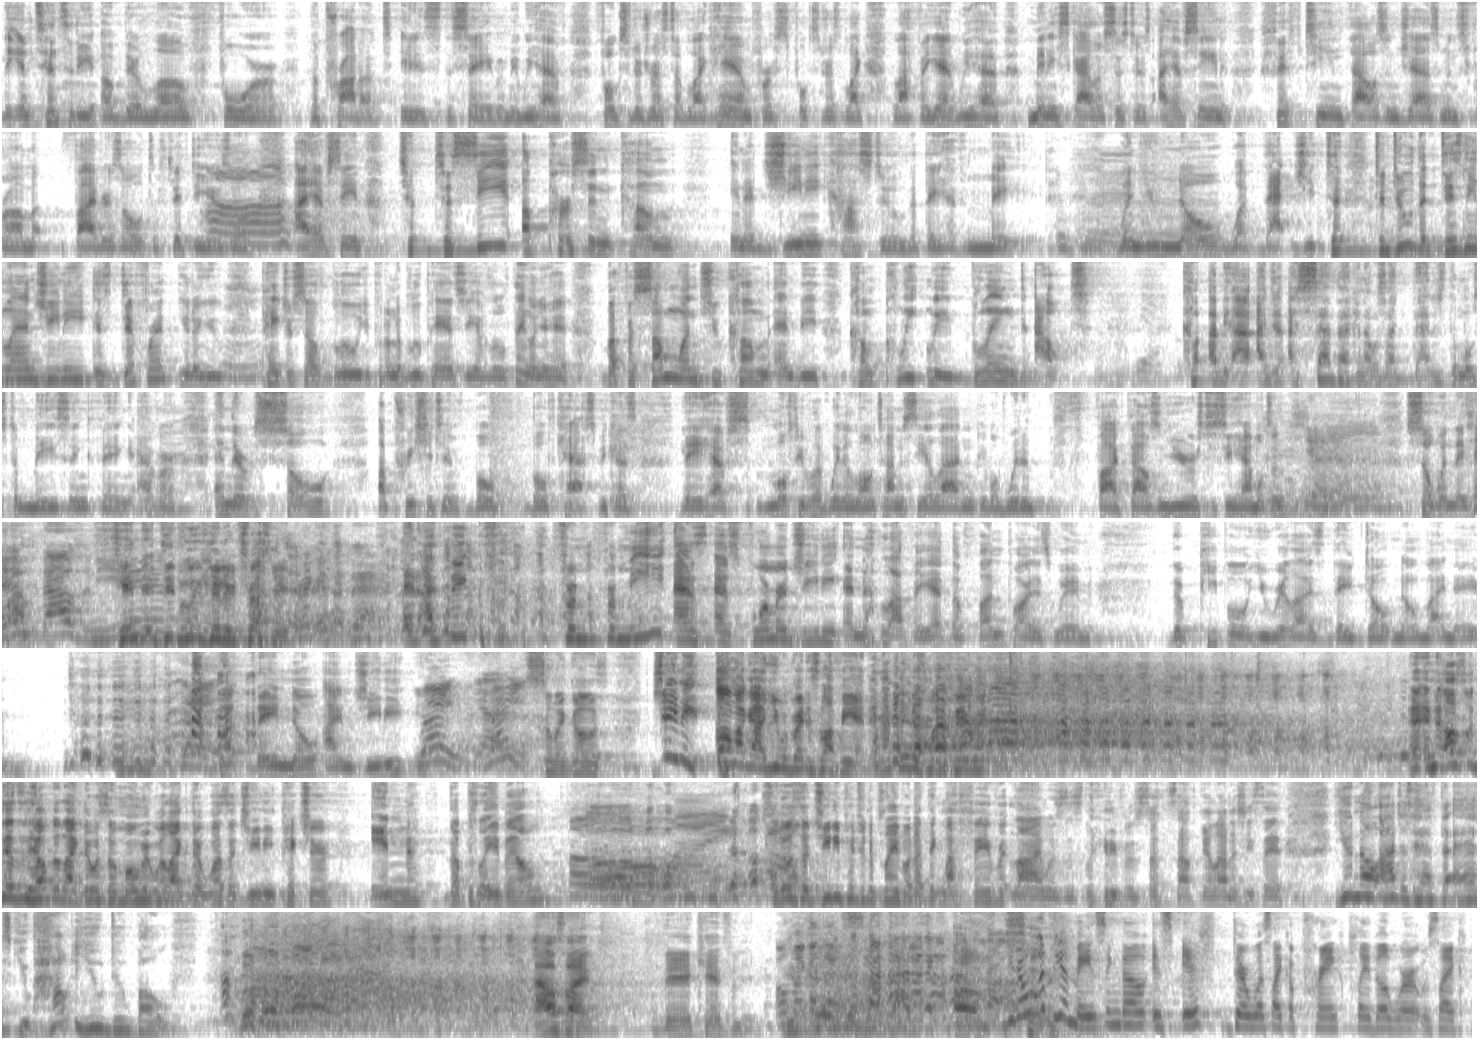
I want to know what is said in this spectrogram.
the intensity of their love for the product is the same. I mean, we have folks that are dressed up like Ham, first folks that are dressed up like Lafayette. We have many Schuyler sisters. I have seen 15,000 Jasmines from five years old to 50 years old. I have seen, to, to see a person come in a genie costume that they have made mm-hmm. when you know what that genie to, to do the disneyland genie is different. You know you mm-hmm. paint yourself blue you put on the blue pants you have a little thing on your head. But for someone to come and be completely blinged out mm-hmm. co- I mean, I, I, just, I sat back and I was like, that is the most amazing thing ever. And they're so appreciative, both both casts, because they have most people have waited a long time to see Aladdin. People have waited five thousand years to see Hamilton. Yeah, So when they 10,000 finally years? Ten- did- did- literally, trust me. Bigger than that. And I think for, for, for me, as as former genie and now Lafayette, the fun part is when the people you realize they don't know my name, but they know I'm genie. Right, right. So it goes, Genie, oh my God, you were great as Lafayette. And I think that's my favorite. And- And it also doesn't help that like there was a moment where like there was a genie picture in the playbill. Oh my. So there was a genie picture in the playbill. and I think my favorite line was this lady from South Carolina. She said, "You know, I just have to ask you, how do you do both?" I was like, very carefully. Oh my god, that's so Um, You know so- what would be amazing though is if there was like a prank playbill where it was like it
